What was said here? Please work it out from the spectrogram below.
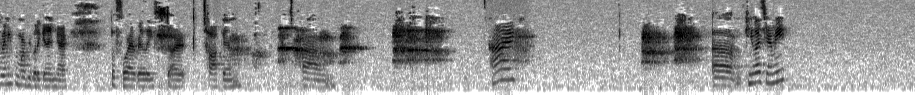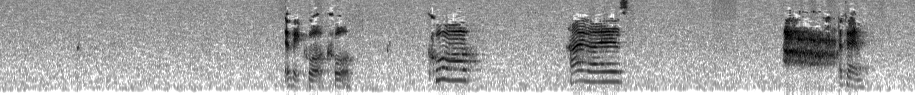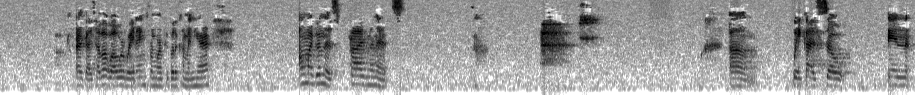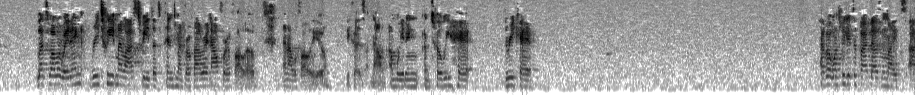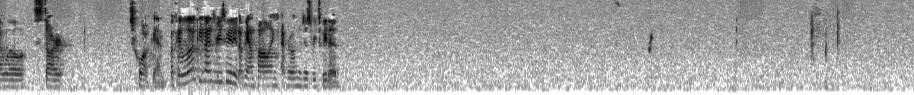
just waiting for more people to get in here before I really start talking. Um, hi. Um, can you guys hear me? Okay, cool, cool. Cool. Hi, guys. Okay. Alright, guys, how about while we're for more people to come in here? Oh my goodness, five minutes. Um, wait, guys, so in let's while we're waiting, retweet my last tweet that's pinned to my profile right now for a follow, and I will follow you because now I'm waiting until we hit 3K. How about once we get to 5,000 likes, I will start talking. Okay, look, you guys retweeted. Okay, I'm following everyone who just retweeted.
